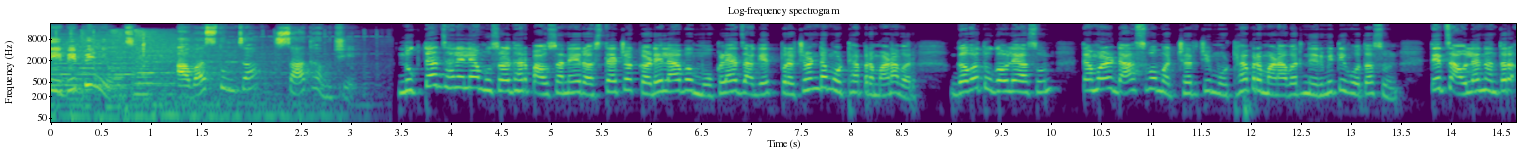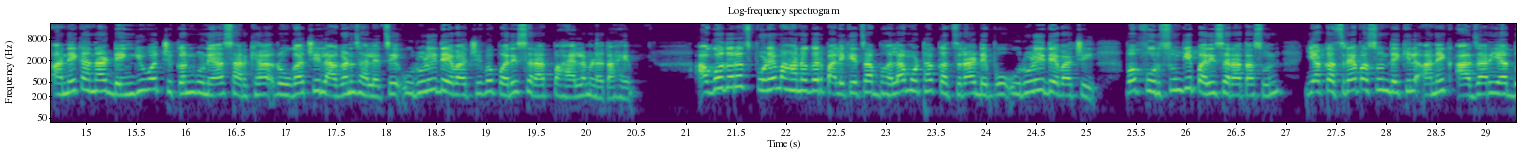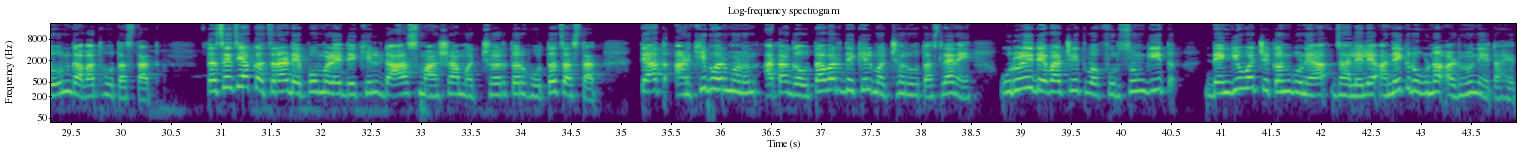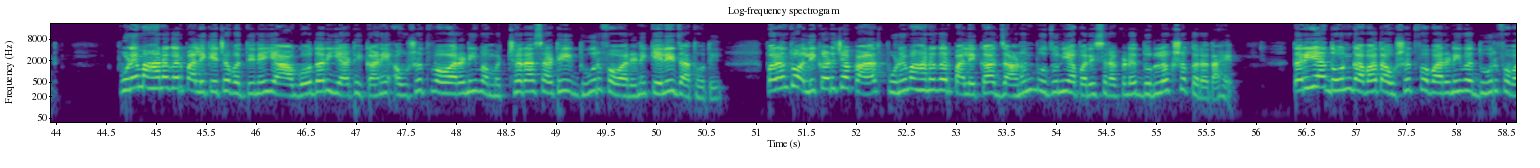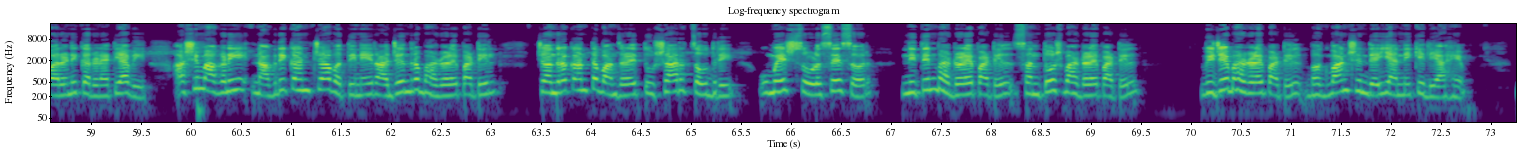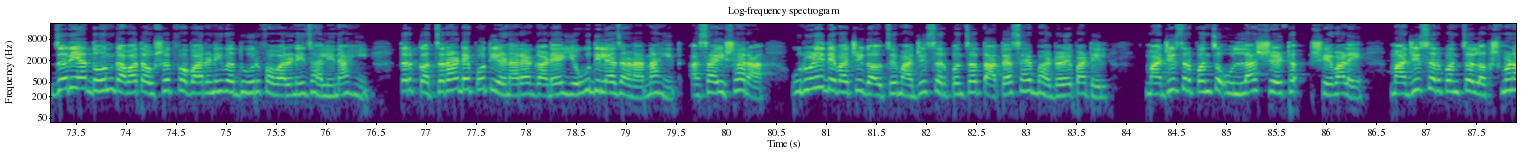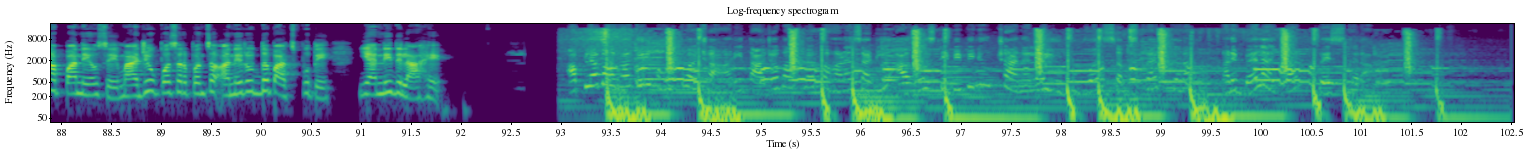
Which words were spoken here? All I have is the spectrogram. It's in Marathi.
TBP news. आवाज तुमचा साथ आमची. नुकत्याच झालेल्या मुसळधार पावसाने रस्त्याच्या कडेला व मोकळ्या जागेत प्रचंड मोठ्या प्रमाणावर गवत उगवले असून त्यामुळे डास व मच्छरची मोठ्या प्रमाणावर निर्मिती होत असून ते चावल्यानंतर अनेकांना डेंग्यू व चिकनगुण्यासारख्या रोगाची लागण झाल्याचे उरुळी देवाची व परिसरात पाहायला मिळत आहे. अगोदरच पुणे महानगरपालिकेचा भला मोठा कचरा डेपो उरुळी देवाची व फुरसुंगी परिसरात असून या कचऱ्यापासून देखील अनेक आजार या दोन गावात होत असतात. तसेच या कचरा डेपोमुळे देखील डास माशा मच्छर तर होतच असतात. त्यात आणखी भर म्हणून आता गवतावर देखील मच्छर होत असल्याने उरुळी देवाचीत व फुरसुंगीत डेंग्यू व चिकनगुण्या झालेले अनेक रुग्ण आढळून येत आहेत. पुणे महानगरपालिकेच्या वतीने या अगोदर या ठिकाणी औषध फवारणी व मच्छरासाठी धूर फवारणी केली जात होती. परंतु अलीकडच्या काळात पुणे महानगरपालिका जाणून बुजून या परिसराकडे दुर्लक्ष करत आहे. तरी या दोन गावात औषध फवारणी व धूर फवारणी करण्यात यावी अशी मागणी नागरिकांच्या वतीने राजेंद्र भाडळे पाटील चंद्रकांत वांजळे तुषार चौधरी उमेश सोळसे सर नितीन भाडळे पाटील संतोष भाडळे पाटील विजय भाडळे पाटील भगवान शिंदे यांनी केली आहे. जर या दोन गावात औषध फवारणी व धूर फवारणी झाली नाही तर कचरा डेपोत येणाऱ्या गाड्या येऊ दिल्या जाणार नाहीत असा इशारा उरुळी देवाची गावचे माजी सरपंच तात्यासाहेब भाडळे पाटील माजी सरपंच उल्हास शेठ शेवाळे माजी सरपंच लक्ष्मण अप्पा नेवसे माजी उपसरपंच अनिरुद्ध पाचपुते यांनी दिला आहे. आपल्या भागातील महत्त्वाच्या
